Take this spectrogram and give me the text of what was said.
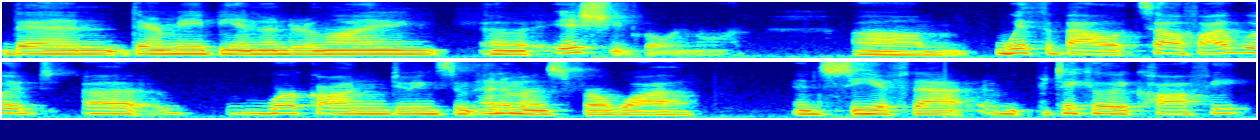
then there may be an underlying uh, issue going on um, with the bowel itself. I would uh, work on doing some enemas for a while and see if that, particularly coffee,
